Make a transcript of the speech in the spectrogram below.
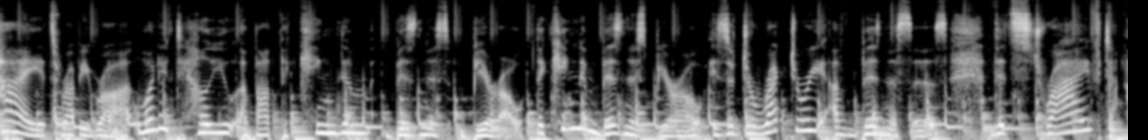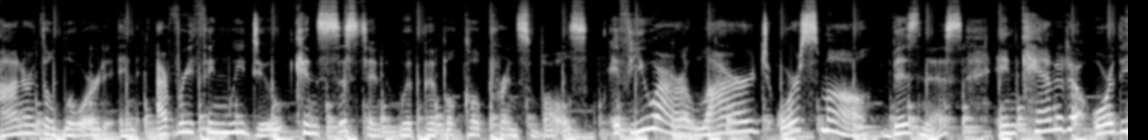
Hi, it's Robbie Raw. I want to tell you about the Kingdom Business Bureau. The Kingdom Business Bureau is a directory of businesses that strive to honor the Lord in everything we do, consistent with biblical principles. If you are a large or small business in Canada or the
